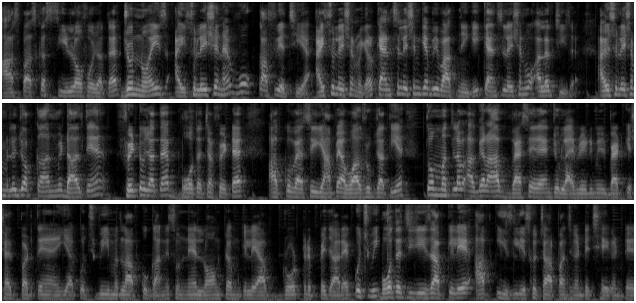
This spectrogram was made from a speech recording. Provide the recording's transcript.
आसपास का सील ऑफ़ हो जाता है। जो नॉइज़ आइसोलेशन है, वो काफ़ी अच्छी है। आइसोलेशन में रहा कैंसिलेशन की अभी बात नहीं की कैंसिलेशन वो अलग चीज़ है। आइसोलेशन मतलब जो आप कान में डालते हैं फिट हो जाता है, बहुत अच्छा फिट है। आपको वैसे यहाँ पे आवाज़ रुक जाती है। तो मतलब अगर आप वैसे रहें, जो लाइब्रेरी में बैठ के शायद पढ़ते हैं, या कुछ भी मतलब आपको गाने सुनने हैं लॉन्ग टर्म के लिए आप रोड ट्रिप पे जा रहे हैं कुछ भी। बहुत अच्छी चीज़ है आपके लिए। आप इजिली इसको चार पाँच घंटे, छह घंटे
